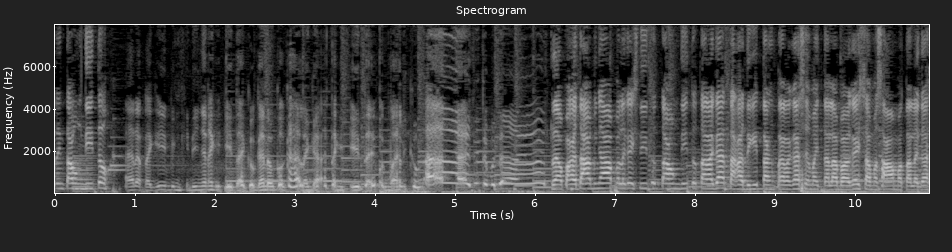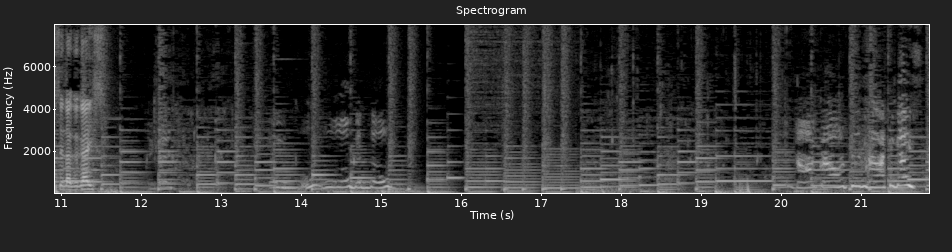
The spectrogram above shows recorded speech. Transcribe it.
natin taong dito. Ano pag-ibig, hindi nyo nakikita kung gano'n ko kahalaga at nakikita yung pagmahal ko. Ah, dito mo na. Napakadami nga pala guys dito taong dito talaga. Takadikitang talaga sa may talaba guys. Sama-sama talaga sila guys. Guys.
